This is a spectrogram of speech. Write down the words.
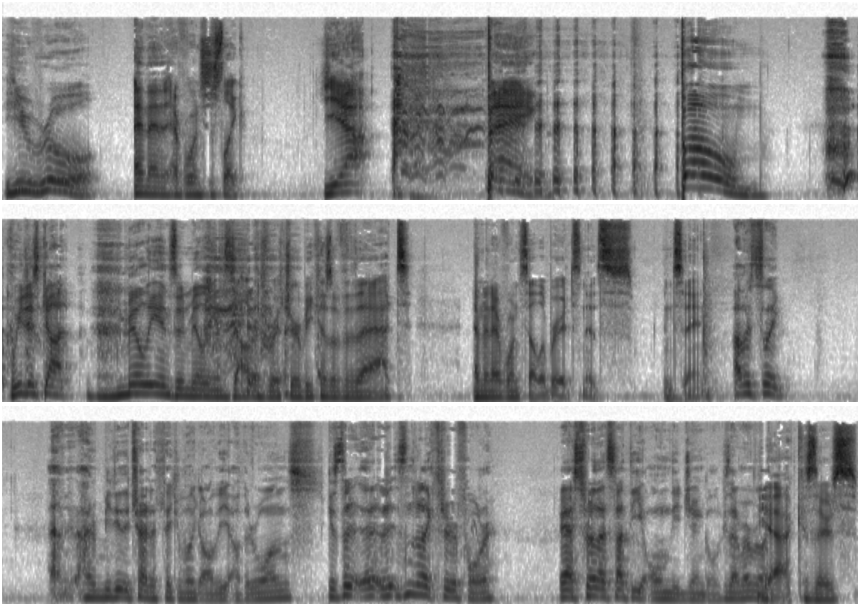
You rule. And then everyone's just like, yeah. Bang. Boom. We just got millions and millions of dollars richer because of that. And then everyone celebrates, and it's insane. I was like, I I immediately tried to think of like all the other ones because there isn't there like three or four. Yeah, I swear that's not the only jingle because I remember like, Yeah, because there's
